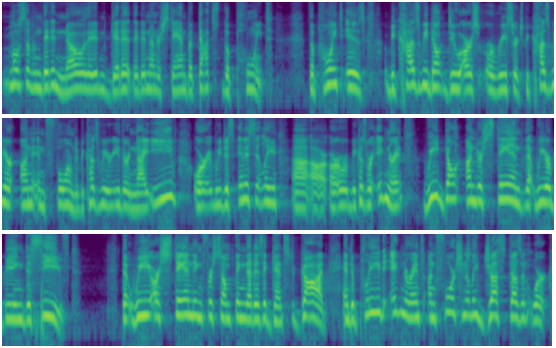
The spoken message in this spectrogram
most of them, they didn't know, they didn't get it, they didn't understand, but that's the point. The point is because we don't do our, our, research, because we are uninformed, because we are either naive or we just innocently, uh, or, or because we're ignorant, we don't understand that we are being deceived, that we are standing for something that is against God. And to plead ignorance, unfortunately, just doesn't work.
